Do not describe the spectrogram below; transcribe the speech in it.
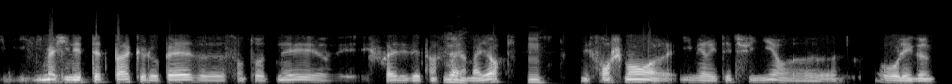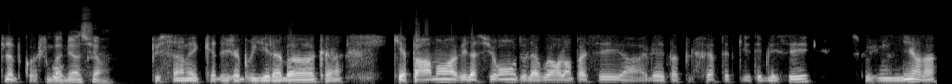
ils imaginaient peut-être pas que Lopez euh, s'entretenait euh, et, et ferait des étincelles Ouais. à Majorque. Mm. Mais franchement, euh, il méritait de finir au England Club, quoi. Je. Bah, bien sûr. Plus, c'est un mec qui a déjà brillé là-bas, qui, apparemment avait l'assurance de l'avoir l'an passé. Alors, il n'avait pas pu le faire, peut-être qu'il était blessé, que je viens de dire là.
